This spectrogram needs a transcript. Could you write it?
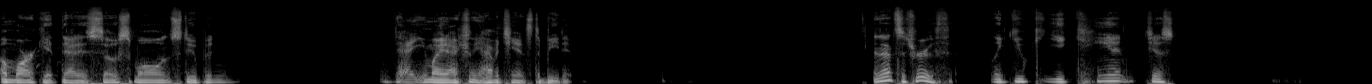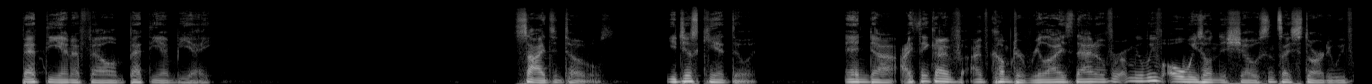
a market that is so small and stupid that you might actually have a chance to beat it. And that's the truth. Like you you can't just bet the NFL and bet the NBA sides and totals. You just can't do it. And uh, I think I've I've come to realize that over. I mean, we've always on this show since I started. We've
